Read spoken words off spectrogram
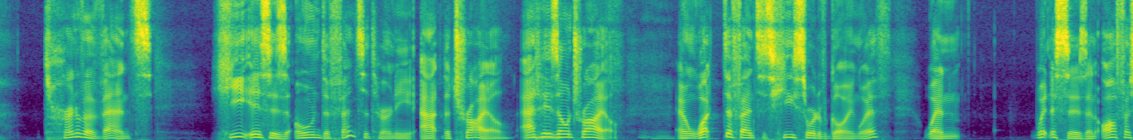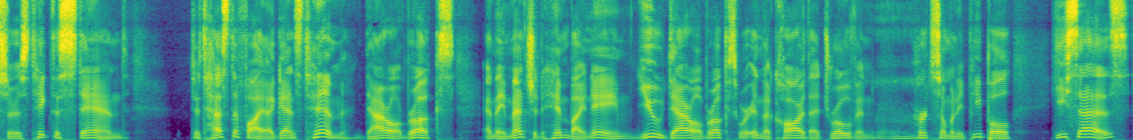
turn of events, he is his own defense attorney at the trial, at his own trial. And what defense is he sort of going with when witnesses and officers take the stand to testify against him, Darrell Brooks, and they mentioned him by name? You, Darrell Brooks, were in the car that drove and mm-hmm. hurt so many people. He says,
